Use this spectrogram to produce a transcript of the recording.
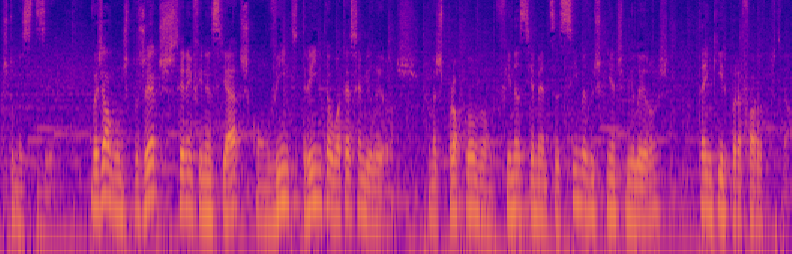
costuma-se dizer. Vejo alguns projetos serem financiados com 20, 30 ou até 100 mil euros, mas procuram financiamentos acima dos 500 mil euros, têm que ir para fora de Portugal.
